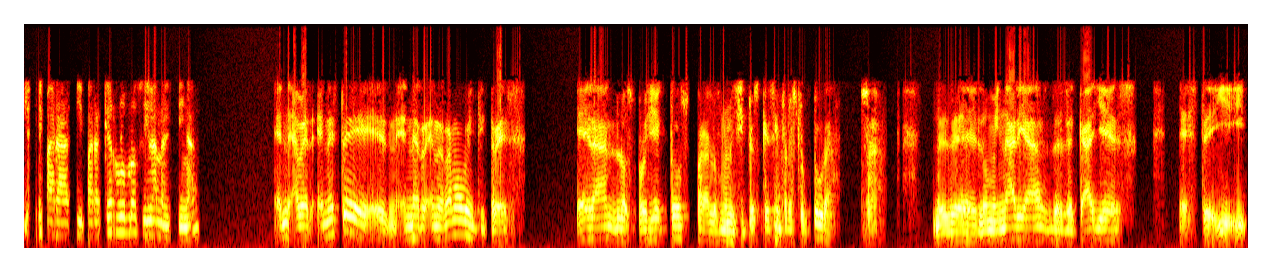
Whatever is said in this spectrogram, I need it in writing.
¿Y para y para qué rubros iban a destinar? En, a ver, en este en, el, en el ramo 23 eran los proyectos para los municipios que es infraestructura, o sea, desde luminarias, desde calles, este y,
